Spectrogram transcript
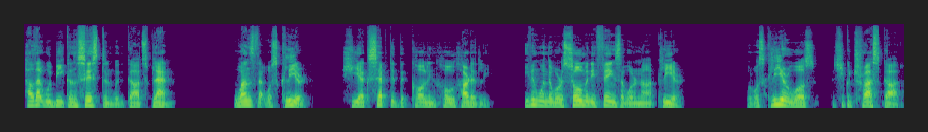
how that would be consistent with God's plan. Once that was clear, she accepted the calling wholeheartedly, even when there were so many things that were not clear. What was clear was that she could trust God.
